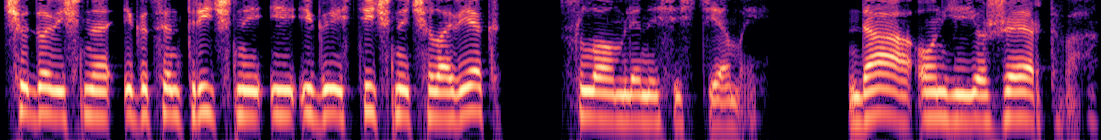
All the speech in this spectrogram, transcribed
чудовищно эгоцентричный и эгоистичный человек, сломленный системой. Да, он ее жертва.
